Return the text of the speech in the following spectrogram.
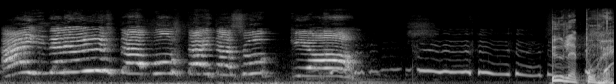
Äiti, teillä ei yhtään puhtaita sukkia! Yle Puhe.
